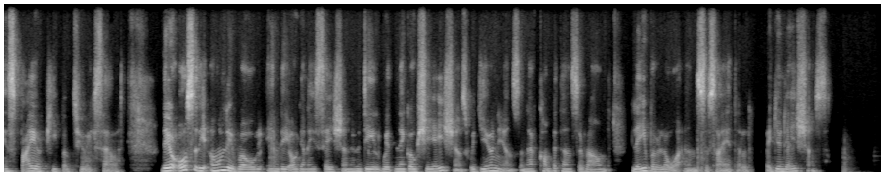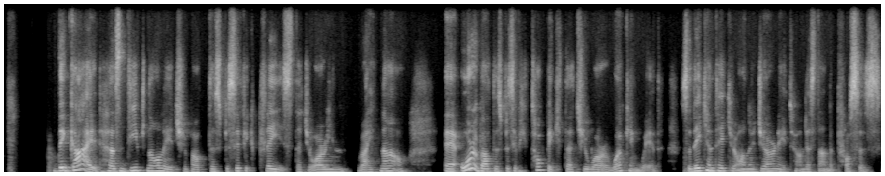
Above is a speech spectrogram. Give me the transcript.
inspire people to excel. They are also the only role in the organization who deal with negotiations with unions and have competence around labor law and societal regulations. The guide has deep knowledge about the specific place that you are in right now, uh, or about the specific topic that you are working with. So they can take you on a journey to understand the process,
